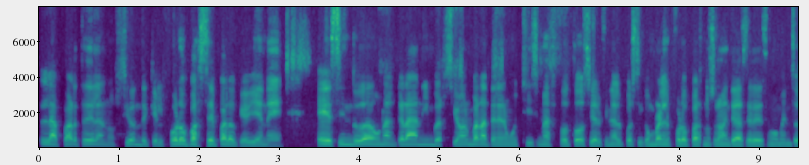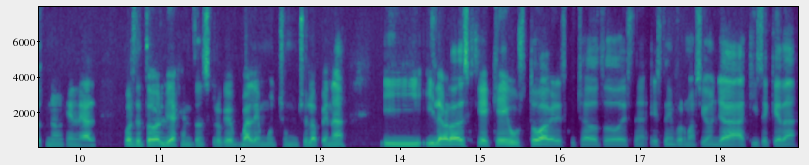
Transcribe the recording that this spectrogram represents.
la parte de la noción de que el Photopass sepa lo que viene es sin duda una gran inversión. Van a tener muchísimas fotos y al final, pues si compran el Photopass, no solamente va a ser de ese momento, sino en general, pues de todo el viaje. Entonces creo que vale mucho, mucho la pena. Y, la verdad es que qué gusto haber escuchado toda esta, esta información, ya aquí se queda.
